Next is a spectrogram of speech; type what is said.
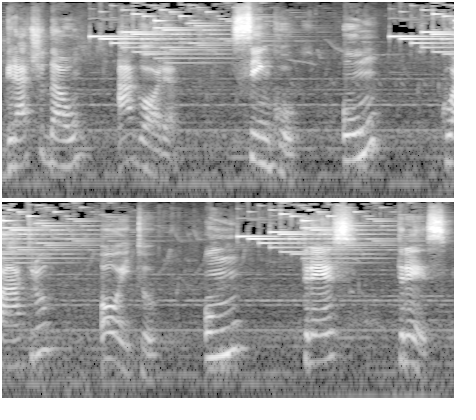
Gratidão agora. 5 1 4 8 1 3 3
